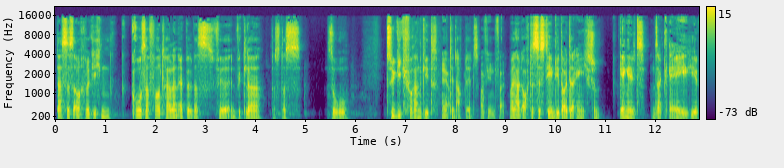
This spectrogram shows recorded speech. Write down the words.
das ist auch wirklich ein großer Vorteil an Apple, dass für Entwickler, dass das so zügig vorangeht Ja. mit den Updates. Auf jeden Fall. Weil halt auch das System die Leute eigentlich schon gängelt und sagt, ey, hier,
